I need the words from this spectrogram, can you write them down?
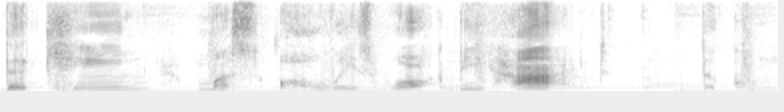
the king must always walk behind the queen.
